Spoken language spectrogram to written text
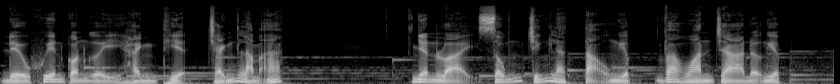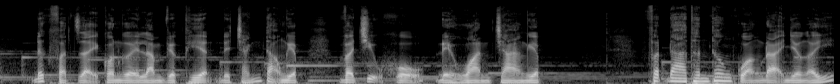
đều khuyên con người hành thiện tránh làm ác. Nhân loại sống chính là tạo nghiệp và hoàn trả nợ nghiệp. Đức Phật dạy con người làm việc thiện để tránh tạo nghiệp và chịu khổ để hoàn trả nghiệp. Phật Đà thần thông quảng đại nhường ấy,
